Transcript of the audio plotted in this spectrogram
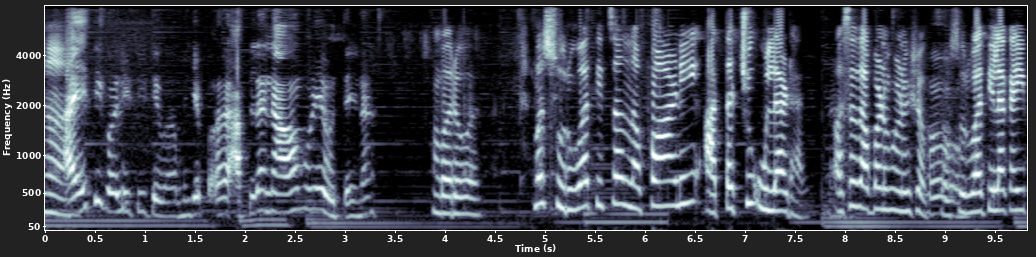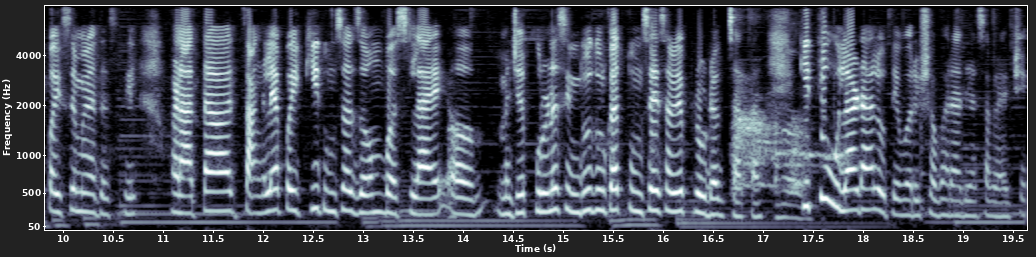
हा, आहे ती क्वालिटी तेव्हा. म्हणजे प- आपल्या नावामुळे होते ना. बरोबर. मग सुरुवातीचा नफा आणि आताची उलाढाल असंच आपण म्हणू शकतो हो. सुरुवातीला काही पैसे मिळत असतील पण आता चांगल्यापैकी तुमचा जम बसलाय म्हणजे पूर्ण सिंधुदुर्गात तुमचे सगळे प्रोडक्ट जातात. किती उलाढाल होते वर्षभरात या सगळ्याची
